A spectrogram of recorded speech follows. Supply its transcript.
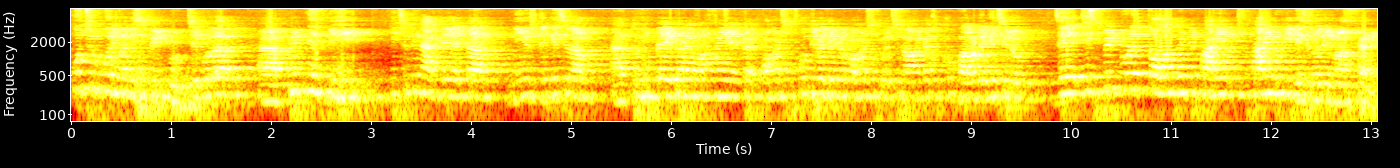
প্রচুর পরিমাণে স্পিড বোর্ড যেগুলো ফিটনেস বিহীন। কিছুদিন আগে একটা নিউজ দেখেছিলাম তুহিন ভাই এখানে মনে একটা কমেন্টস প্রতিবাদী একটা কমেন্টস করেছিল, আমার কাছে খুব ভালো লেগেছিল, যে স্পিড বোর্ডের তলা থেকে পানি পানি ঢুকে গেছিল যে মাঝখানে।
